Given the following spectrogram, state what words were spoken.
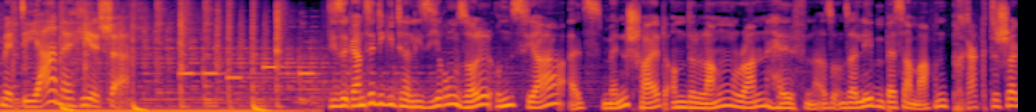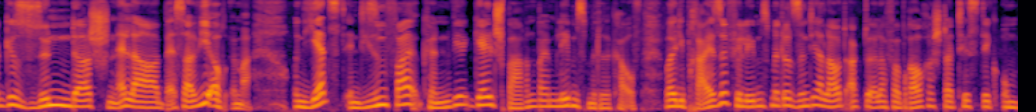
Mit Diane Hielscher. Diese ganze Digitalisierung soll uns ja als Menschheit on the long run helfen, also unser Leben besser machen, praktischer, gesünder, schneller, besser, wie auch immer. Und jetzt in diesem Fall können wir Geld sparen beim Lebensmittelkauf, weil die Preise für Lebensmittel sind ja laut aktueller Verbraucherstatistik um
